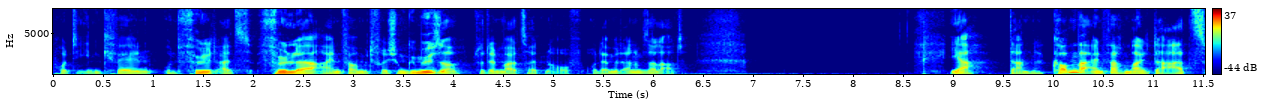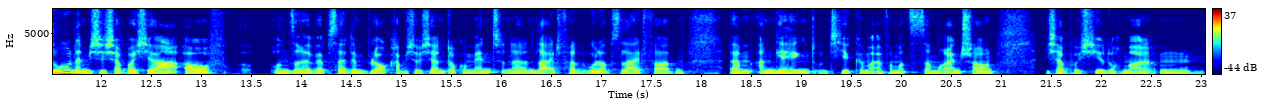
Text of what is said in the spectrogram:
Proteinquellen und füllt als Füller einfach mit frischem Gemüse zu den Mahlzeiten auf oder mit einem Salat. Ja, dann kommen wir einfach mal dazu, nämlich ich habe euch ja auf unserer Website, im Blog, habe ich euch ja ein Dokument, ne, ein Leitfaden, Urlaubsleitfaden ähm, angehängt und hier können wir einfach mal zusammen reinschauen. Ich habe euch hier nochmal ähm,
